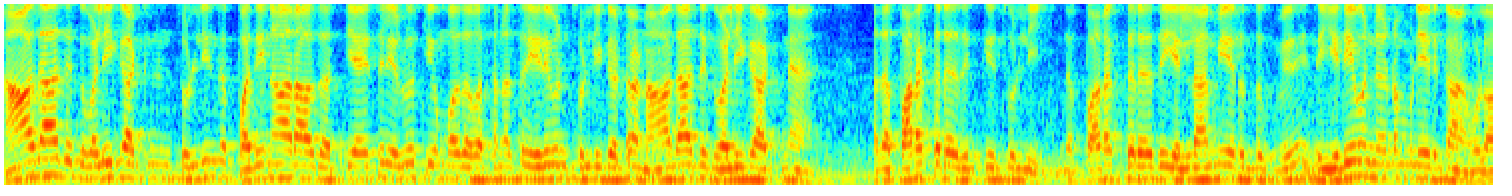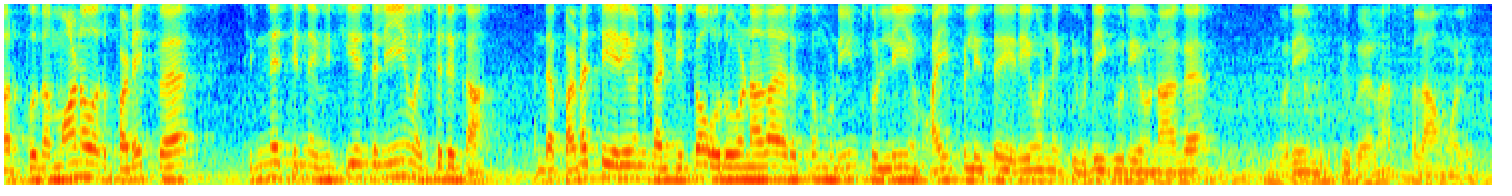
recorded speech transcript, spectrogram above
நான் தான் அதுக்கு வழிகாட்டினேன்னு சொல்லி இந்த பதினாறாவது அத்தியாயத்தில் எழுபத்தி ஒன்பது வசனத்தில் இறைவன் சொல்லி கேட்டால் நான் தான் அதுக்கு வழிகாட்டினேன் அதை பறக்கிறதுக்கு சொல்லி. இந்த பறக்கிறது எல்லாமே இருந்து இந்த இறைவன் என்ன பண்ணியிருக்கான்? இவ்வளோ அற்புதமான ஒரு படைப்பை சின்ன சின்ன விஷயத்துலேயும் வச்சுருக்கான். அந்த படைச்ச இறைவன் கண்டிப்பாக ஒருவனாக தான் இருக்க முடியும்னு சொல்லி வாய்ப்பளித்த இறைவனுக்கு விடை கூறியவனாக உரையை முடித்துக்கொள்ளலாம் அஸ்ஸலாமு அலைக்கும்.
